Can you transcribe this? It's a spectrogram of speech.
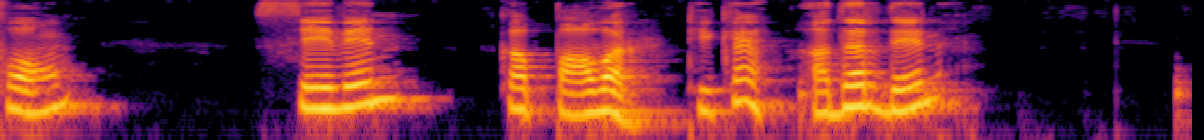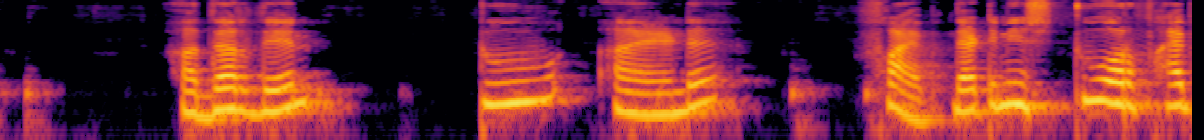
form seven का पावर ठीक है? Other than other than two and five that means two और फाइव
